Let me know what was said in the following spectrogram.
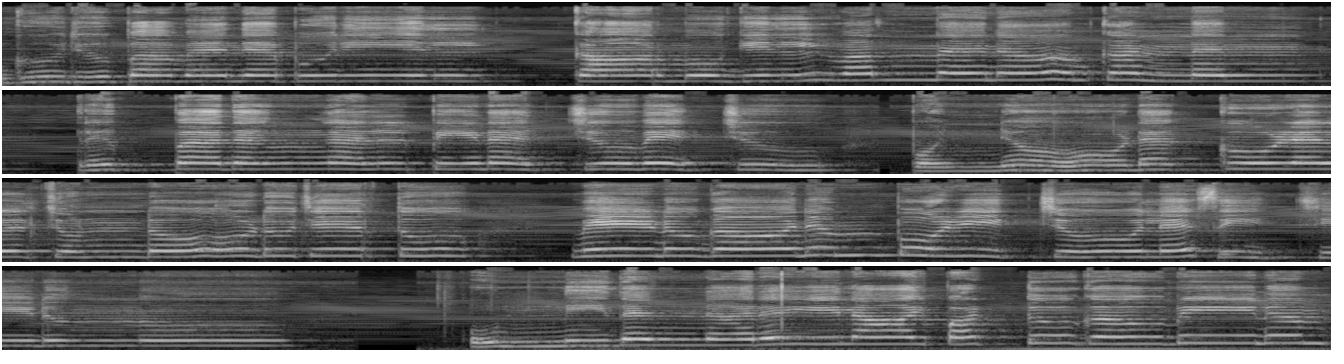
ഗുരുപവനപുരിയിൽ കാർമുകിൽ വന്നനാം കണ്ണൻ. തൃപ്പദങ്ങൾ പിണച്ചു വെച്ചു. പൊന്നോടക്കുഴൽ ചുണ്ടോടു ചേർത്തു. വേണുഗാനം പൊഴിച്ചു ലസിച്ചിടുന്നു. ഉണ്ണിതൻ അരയിലായി പട്ടുഗൗബീനം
